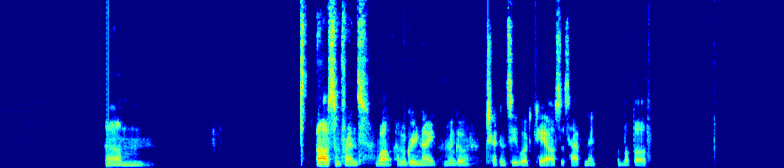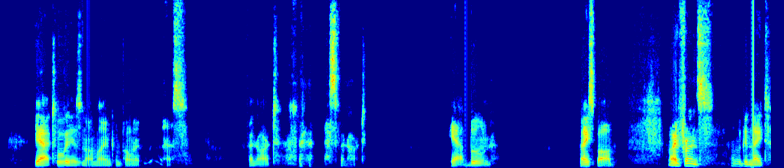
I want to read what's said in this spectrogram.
Um, awesome, friends. Well, have a great night. I'm to go check and see what chaos is happening up above. Yeah, totally has an online component. S. Fanart. S. Fanart. Yeah, Boone. Nice, Bob. All right, friends. Have a good night.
